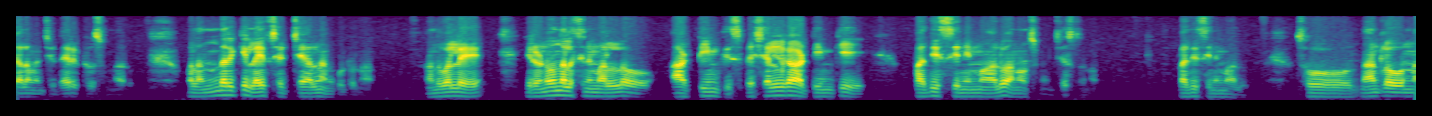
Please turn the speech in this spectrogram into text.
చాలా మంచి డైరెక్టర్స్ ఉన్నారు. వాళ్ళందరికీ లైఫ్ సెట్ చేయాలని అనుకుంటున్నాను. అందువల్లే ఈ రెండు వందల సినిమాల్లో ఆ టీంకి స్పెషల్గా ఆ టీంకి పది సినిమాలు అనౌన్స్మెంట్ చేస్తున్నాం. పది సినిమాలు. సో దాంట్లో ఉన్న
